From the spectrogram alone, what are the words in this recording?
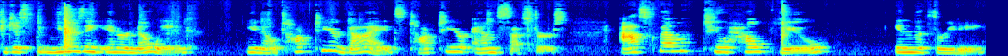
just using inner knowing, you know, talk to your guides, talk to your ancestors, ask them to help you in the 3D,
